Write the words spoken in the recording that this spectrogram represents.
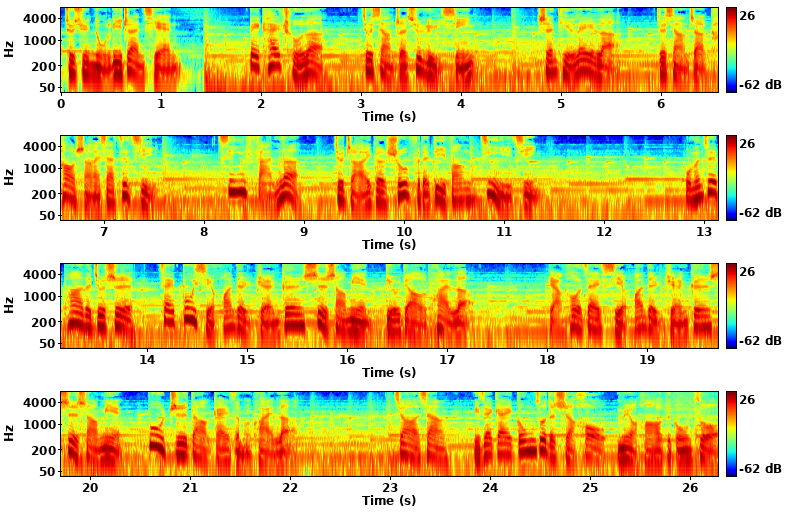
就去努力赚钱，被开除了就想着去旅行，身体累了就想着犒赏一下自己。心烦了，就找一个舒服的地方静一静。我们最怕的就是在不喜欢的人跟事上面丢掉了快乐，然后在喜欢的人跟事上面不知道该怎么快乐。就好像你在该工作的时候没有好好的工作，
